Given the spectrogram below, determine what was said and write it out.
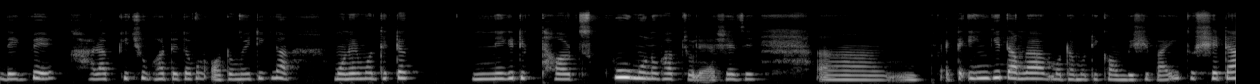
দেখবে খারাপ কিছু ঘটে তখন অটোমেটিক না মনের মধ্যে একটা নেগেটিভ থটস কু মনোভাব চলে আসে যে একটা ইঙ্গিত আমরা মোটামুটি কম বেশি পাই। তো সেটা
